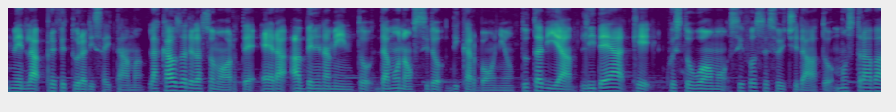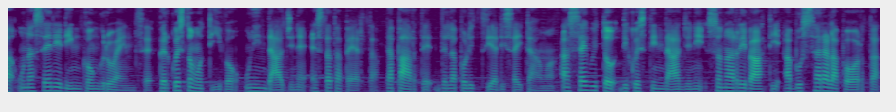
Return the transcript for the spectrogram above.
nella prefettura di Saitama. La causa della sua morte era avvelenamento da monossido di carbonio. Tuttavia l'idea che questo uomo si fosse suicidato mostrava una serie di incongruenze. Per questo motivo un'indagine è stata aperta da parte della polizia di Saitama. A seguito di queste indagini sono arrivati a bussare alla porta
